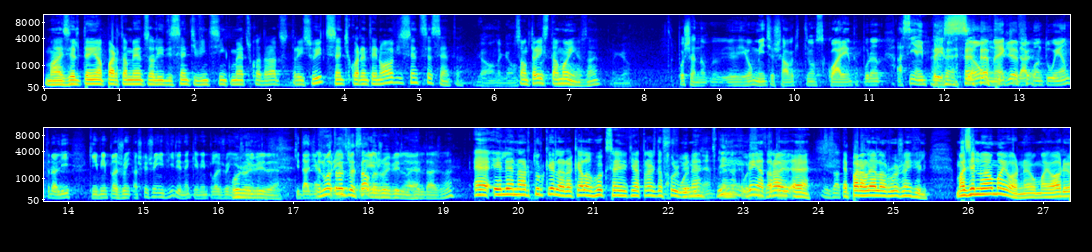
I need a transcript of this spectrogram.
Mas ele tem apartamentos ali de 125 metros quadrados, três suítes, 149 e 160. Legal, legal. São três tamanhos, né? Legal. Poxa, não, eu realmente achava que tinha uns 40 por ano. Assim, a impressão né, que dá é- quando entra ali, quem vem pela Joinville, acho que é Joinville, né? Quem vem pela Joinville. Ou Joinville, é. Que dá de É numa transversal da. Joinville, na É. realidade, né? É, ele é na Arthur Keller, aquela rua que sai aqui atrás da FURB, FURB, né? né? É, bem atrás, é. Exatamente. É paralela à rua Joinville. Mas ele não é o maior, né? O maior é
